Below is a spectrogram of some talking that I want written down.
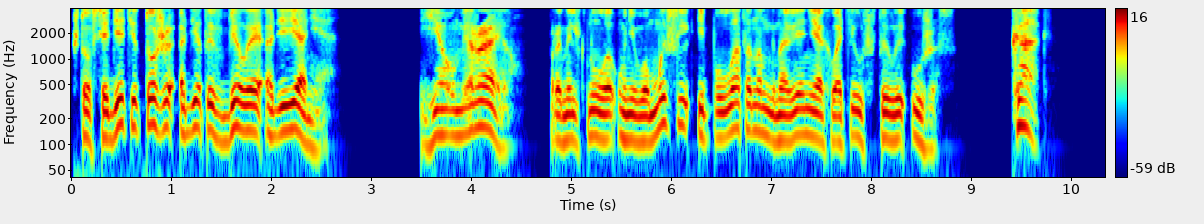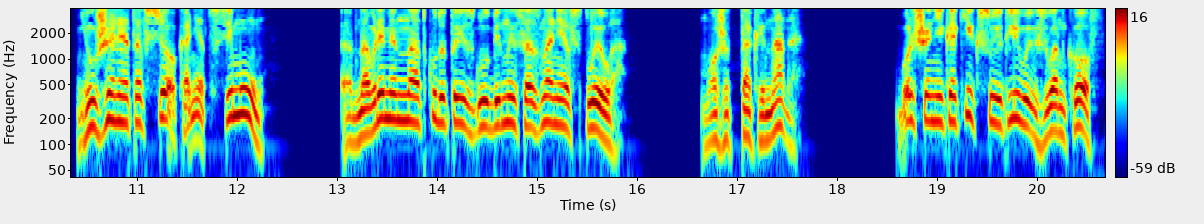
что все дети тоже одеты в белое одеяние. «Я умираю», — промелькнула у него мысль, и Пулата на мгновение охватил стылый ужас. «Как? Неужели это все, конец всему?» Одновременно откуда-то из глубины сознания всплыло. «Может, так и надо?» Больше никаких суетливых звонков,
